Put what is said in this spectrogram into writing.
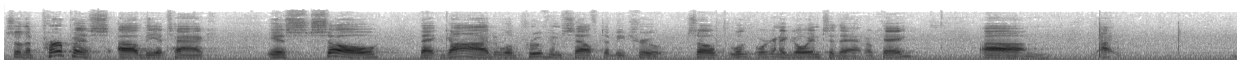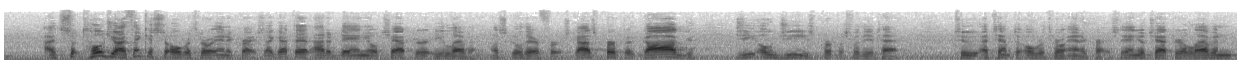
So the purpose of the attack is so that God will prove Himself to be true. So we're, we're going to go into that, okay? Um, I, I told you I think it's to overthrow Antichrist. I got that out of Daniel chapter 11. Let's go there first. God's purpose, Gog GOG's purpose for the attack to attempt to overthrow Antichrist. Daniel chapter 11,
